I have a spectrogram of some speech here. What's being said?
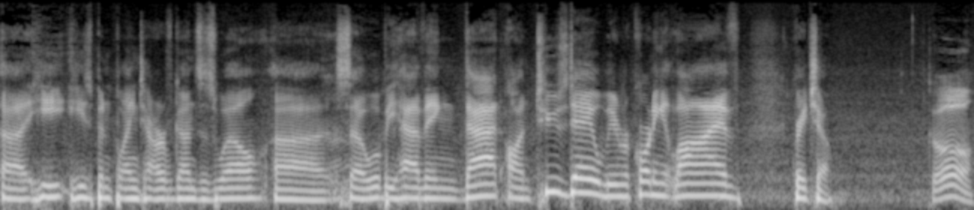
uh, he he's been playing Tower of Guns as well. Uh, so we'll be having that on Tuesday. We'll be recording it live. Great show. Cool.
